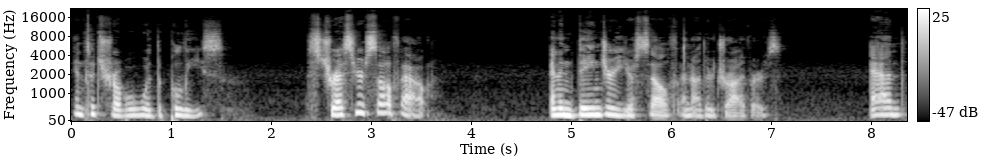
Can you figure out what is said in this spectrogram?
into trouble with the police, stress yourself out, and endanger yourself and other drivers. And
